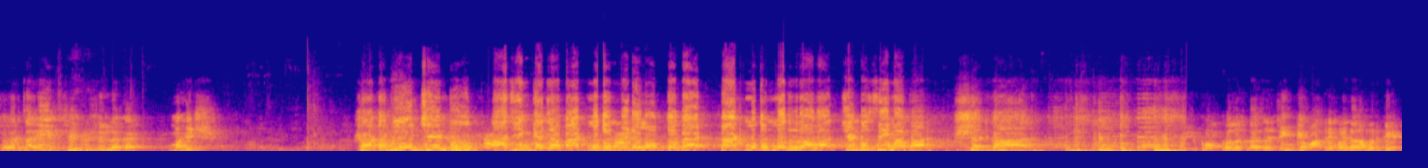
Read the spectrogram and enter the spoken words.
शेवटचा एक चेंडू शिल्लक आहे. महेश. शॉर्ट ऑफ लेन चेंडू अजिंक्यच्या बॅट मधून middle of the bat bat मधून मधुर आवाज. चेंडू सीमा पार षटकार फलंदाज अजिंक्य मात्र मैदानावरती आहे.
